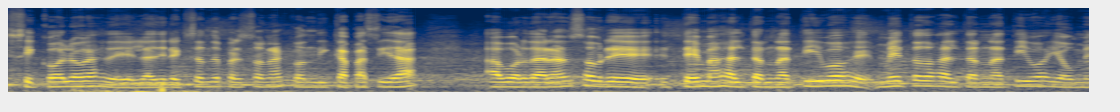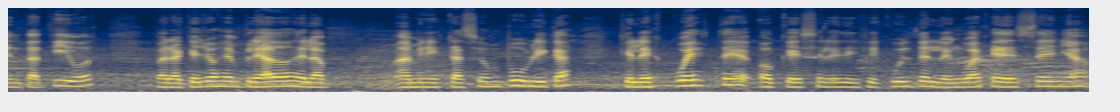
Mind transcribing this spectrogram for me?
psicólogas de la Dirección de Personas con Discapacidad abordarán sobre temas alternativos, eh, métodos alternativos y aumentativos para aquellos empleados de la administración pública que les cueste o que se les dificulte el lenguaje de señas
